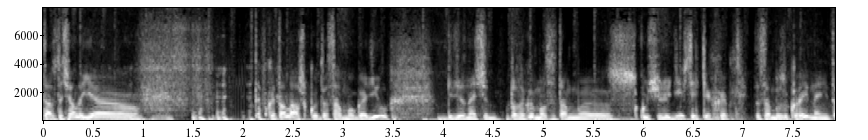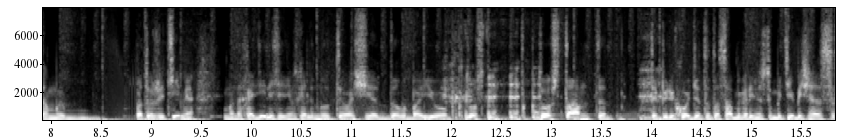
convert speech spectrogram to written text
там сначала я в каталажку это сам угодил, где, значит, познакомился там э, с кучей людей всяких, это сам из Украины, они там э, по той же теме. Мы находились, они сказали, ну ты вообще долбоеб, кто ж, кто ж там-то то переходит эту самую границу, мы тебе сейчас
